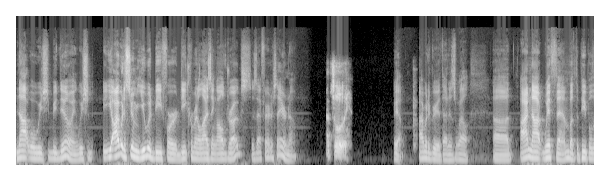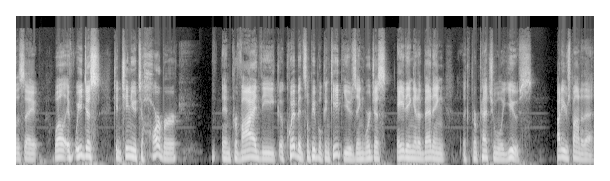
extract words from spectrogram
not what we should be doing. We should." I would assume you would be for decriminalizing all drugs. Is that fair to say, or no? Absolutely. Yeah, I would agree with that as well. Uh, I'm not with them, but the people that say, well, if we just continue to harbor and provide the equipment so people can keep using, we're just aiding and abetting the perpetual use. How do you respond to that?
